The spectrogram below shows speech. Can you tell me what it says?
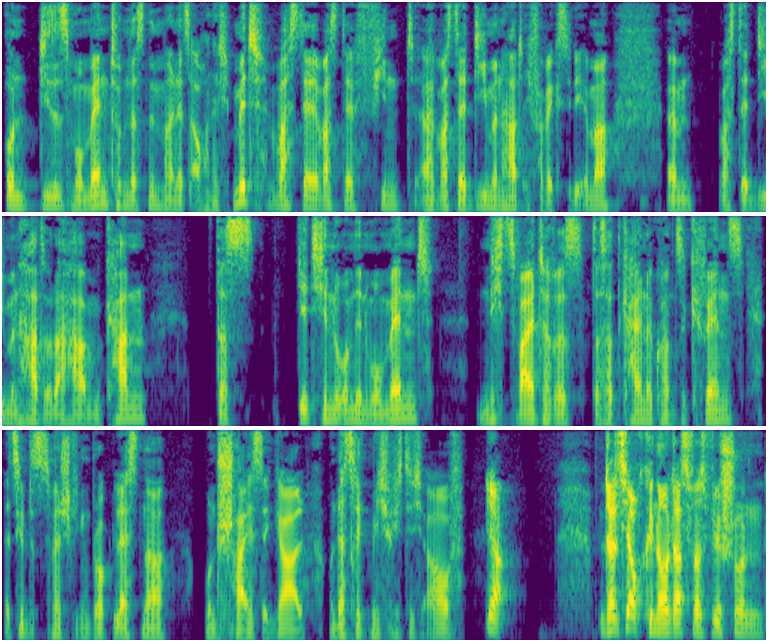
Und dieses Momentum, das nimmt man jetzt auch nicht mit, was der, was der Fiend, äh, was der Demon hat. Ich verwechsel die immer, ähm, was der Demon hat oder haben kann. Das geht hier nur um den Moment, nichts weiteres. Das hat keine Konsequenz. Es gibt das Match gegen Brock Lesnar und scheißegal. Und das regt mich richtig auf. Ja. Und das ist ja auch genau das, was wir schon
